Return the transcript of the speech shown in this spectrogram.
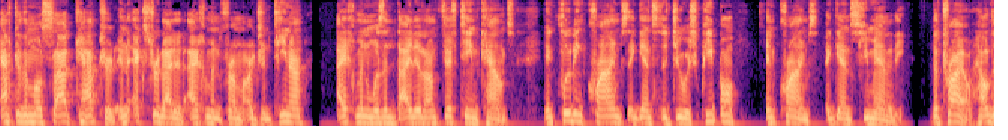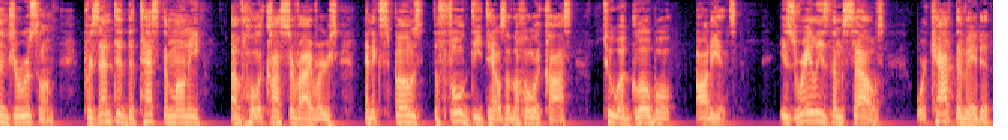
After the Mossad captured and extradited Eichmann from Argentina, Eichmann was indicted on 15 counts, including crimes against the Jewish people and crimes against humanity. The trial, held in Jerusalem, presented the testimony of Holocaust survivors and exposed the full details of the Holocaust to a global audience. Israelis themselves were captivated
